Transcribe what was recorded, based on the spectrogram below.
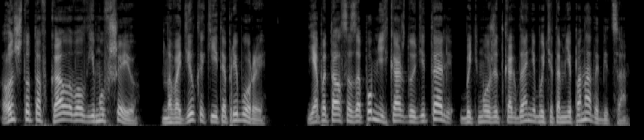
Он что-то вкалывал ему в шею, наводил какие-то приборы. Я пытался запомнить каждую деталь, быть может, когда-нибудь это мне понадобится.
